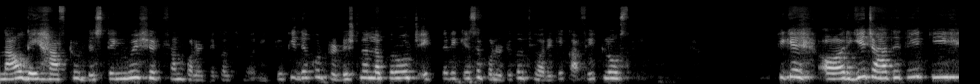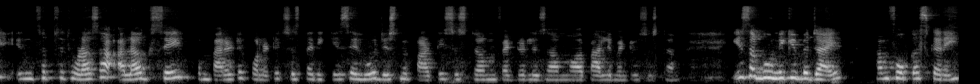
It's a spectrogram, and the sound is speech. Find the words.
now they have to distinguish it from political theory क्योंकि देखो ट्रेडिशनल अप्रोच एक तरीके से पॉलिटिकल थ्योरी के काफ़ी क्लोज थी। ठीक है? और ये चाहते थे कि इन सबसे थोड़ा सा अलग से कंपैरेटिव पॉलिटिक्स इस तरीके से हो, जिसमें पार्टी सिस्टम फेडरलिज्म और पार्लियामेंट्री सिस्टम ये सब होने के बजाय हम फोकस करें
